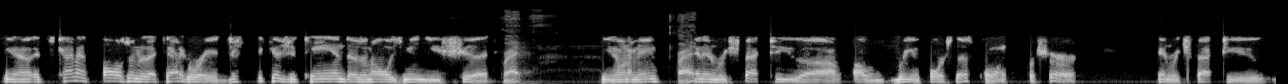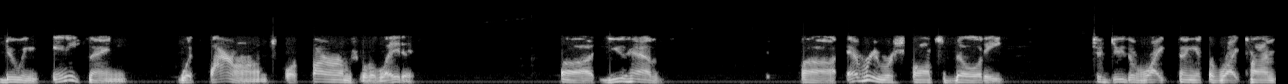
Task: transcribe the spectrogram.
you know, it's kind of falls into that category. Just because you can doesn't always mean you should. Right. You know what I mean? Right. And in respect to, uh, I'll reinforce this point for sure. In respect to doing anything with firearms or firearms related, uh, you have uh, every responsibility to do the right thing at the right time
